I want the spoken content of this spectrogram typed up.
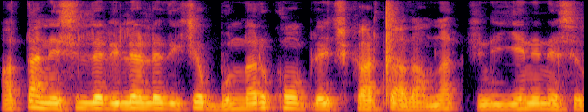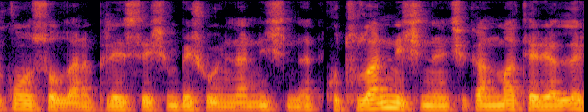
Hatta nesiller ilerledikçe bunları komple çıkarttı adamlar. Şimdi yeni nesil konsolların PlayStation 5 oyunlarının içinden kutuların içinden çıkan materyaller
